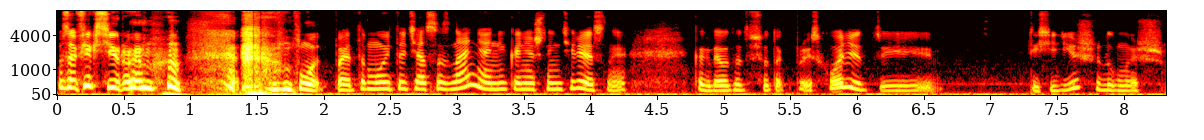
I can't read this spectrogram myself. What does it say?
зафиксируем. вот, поэтому эти осознания, они, конечно, интересные, когда вот это все так происходит, и ты сидишь и думаешь,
